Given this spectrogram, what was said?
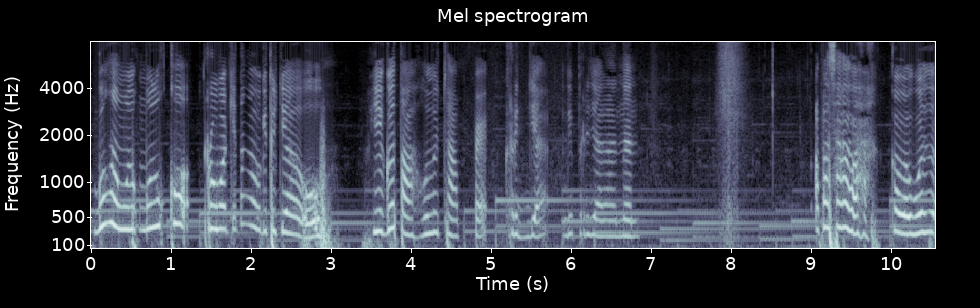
Gue nggak muluk-muluk kok. Rumah kita nggak begitu jauh. Ya gue tahu lu capek kerja di perjalanan. Apa salah? Kalau gue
